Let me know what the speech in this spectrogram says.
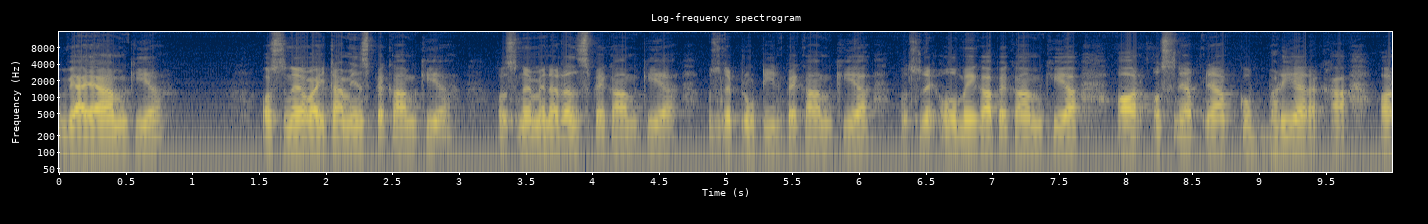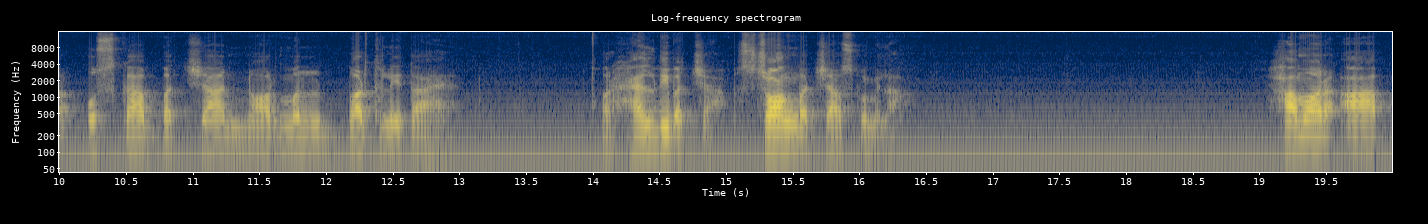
व्यायाम किया, उसने वाइटामस पे काम किया, उसने मिनरल्स पे काम किया, उसने प्रोटीन पे काम किया, उसने ओमेगा पे काम किया और उसने अपने आप को बढ़िया रखा और उसका बच्चा नॉर्मल बर्थ लेता है और हेल्दी बच्चा स्ट्रांग बच्चा उसको मिला। हम और आप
